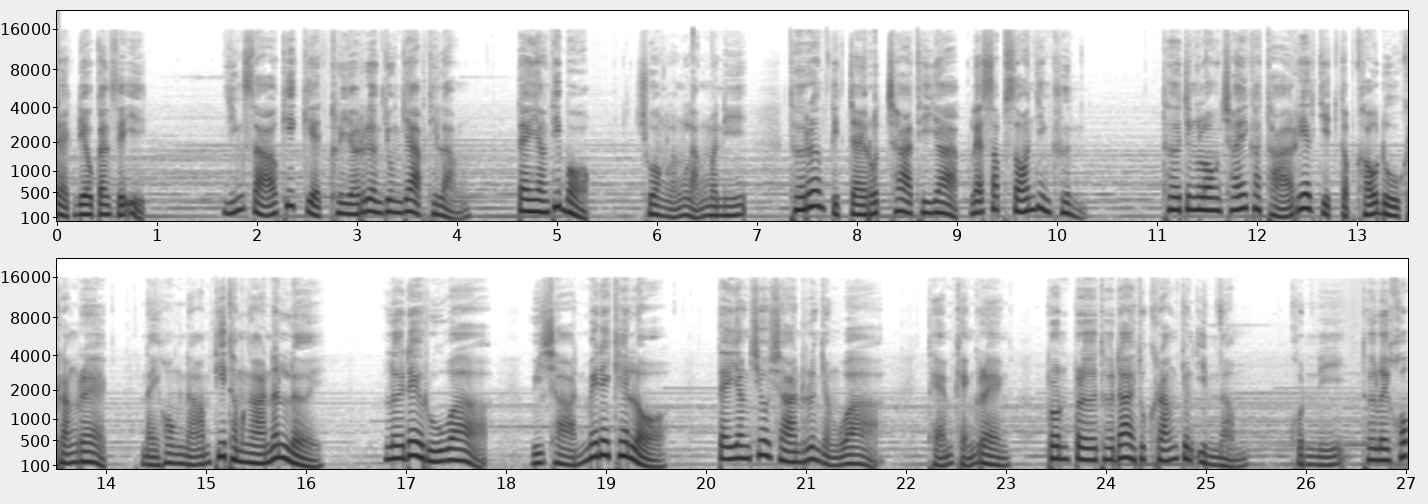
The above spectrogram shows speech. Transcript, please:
นกเดียวกันเสียอีก หญิงสาวขี้เกียจเคลียร์เรื่องยุ่งยากทีหลัง แต่อย่างที่บอกช่วงหลังๆมานี้ เธอเริ่มติดใจรสชาติที่ยากและซับซ้อนยิ่งขึ้น เธอจึงลองใช้คาถาเรียกจิตกับเขาดูครั้งแรก ในห้องน้ำที่ทำงานนั่นเลย เลยได้รู้ว่า วิชาญไม่ได้แค่หล่อ แต่ยังเชี่ยวชาญเรื่องอย่างว่า แถมแข็งแรง ปรนเปรอเธอได้ทุกครั้งจนอิ่มหนำคนนี้เธอเลยคบ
